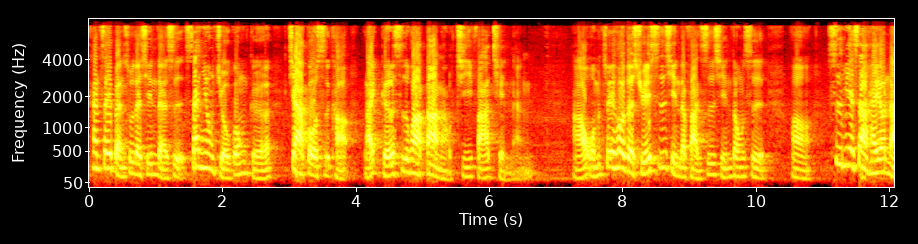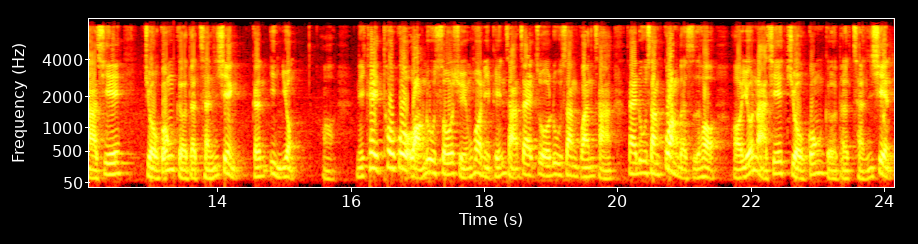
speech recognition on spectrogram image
看这一本书的心得是善用九宫格架构思考来格式化大脑，激发潜能。好，我们最后的学思型的反思行动是啊，市面上还有哪些九宫格的呈现跟应用啊？你可以透过网络搜寻，或你平常在做路上观察，在路上逛的时候，哦，有哪些九宫格的呈现，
